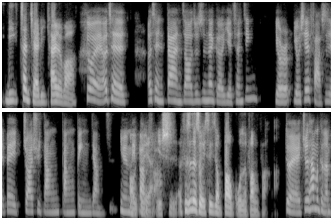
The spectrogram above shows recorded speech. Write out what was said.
离站起来离开了吧？对，而且而且大家你知道，就是那个也曾经有有些法师也被抓去当当兵这样子，因为没哦，办法，对啊，也是。可是那时候也是一种报国的方法嘛。对，就是他们可能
